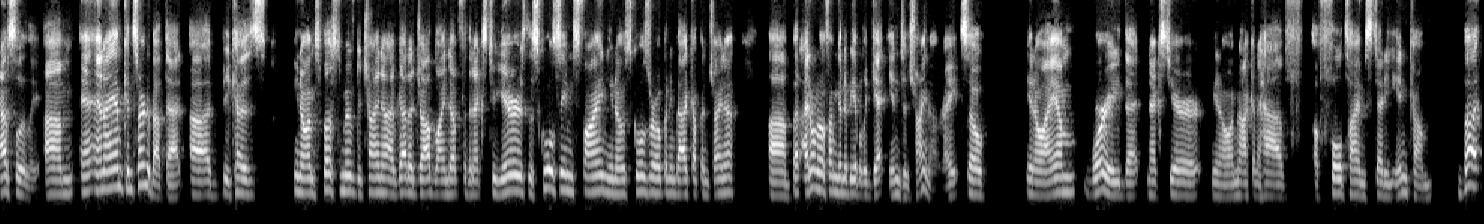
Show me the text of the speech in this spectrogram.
Absolutely. Um, and, and, I am concerned about that uh, because, you know, I'm supposed to move to China. I've got a job lined up for the next two years. The school seems fine. You know, schools are opening back up in China. Uh, but I don't know if I'm going to be able to get into China, right? So, you know, I am worried that next year, you know, I'm not going to have a full time steady income. But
